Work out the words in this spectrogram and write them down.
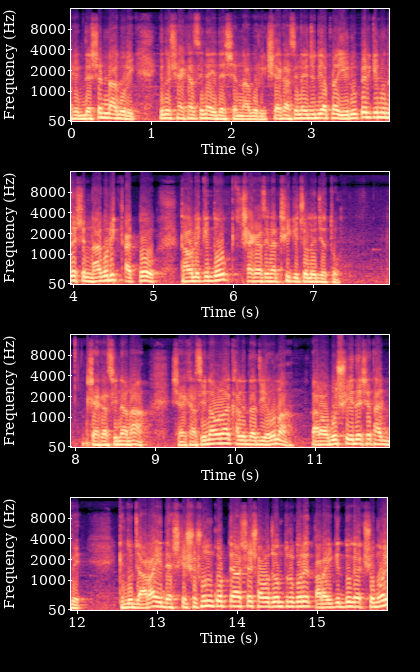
এক এক দেশের নাগরিক। কিন্তু শেখ হাসিনা এই দেশের নাগরিক। শেখ হাসিনা যদি আপনার ইউরোপের কোনো দেশের নাগরিক থাকতো, তাহলে কিন্তু শেখ হাসিনা ঠিকই চলে যেত। শেখ হাসিনা না। শেখ হাসিনাও না, খালেদা জিয়াও না। তারা অবশ্যই দেশে থাকবে। কিন্তু যারা এই দেশকে শোষণ করতে আসে, ষড়যন্ত্র করে, তারাই কিন্তু এক সময়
